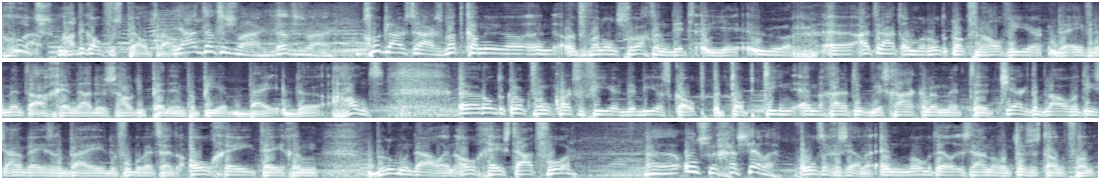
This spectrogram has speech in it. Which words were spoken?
goed. Had ik ook voorspeld trouwens. Ja, dat is waar, dat is waar. Goed luisteraars, wat kan u uh, van ons verwachten dit uur? Uh, uiteraard om rond de klok van half vier de evenementenagenda. Dus houd uw pen en papier bij de hand. Uh, rond de klok van kwart voor vier de bioscoop, de top 10. En we gaan natuurlijk weer schakelen met uh, Tjerk de Blauw, want die is aanwezig bij de voetbalwedstrijd OG tegen Bloemendaal. En OG staat voor? Uh, onze gazellen. Onze gazellen. En momenteel is daar nog een tussenstand van 1-1.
